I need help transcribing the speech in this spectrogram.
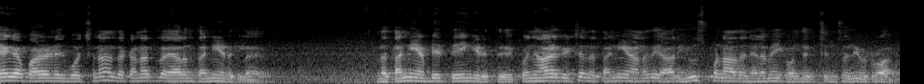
ஏங்க பாழடைஞ்சு போச்சுன்னா அந்த கிணத்துல யாரும் தண்ணி எடுக்கல. அந்த தண்ணி அப்படியே தேங்கி எடுத்து கொஞ்ச நாள் கழிச்சு அந்த தண்ணியானது யாரும் யூஸ் பண்ணாத நிலைமைக்கு வந்துருச்சுன்னு சொல்லி விட்டுருவாங்க.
